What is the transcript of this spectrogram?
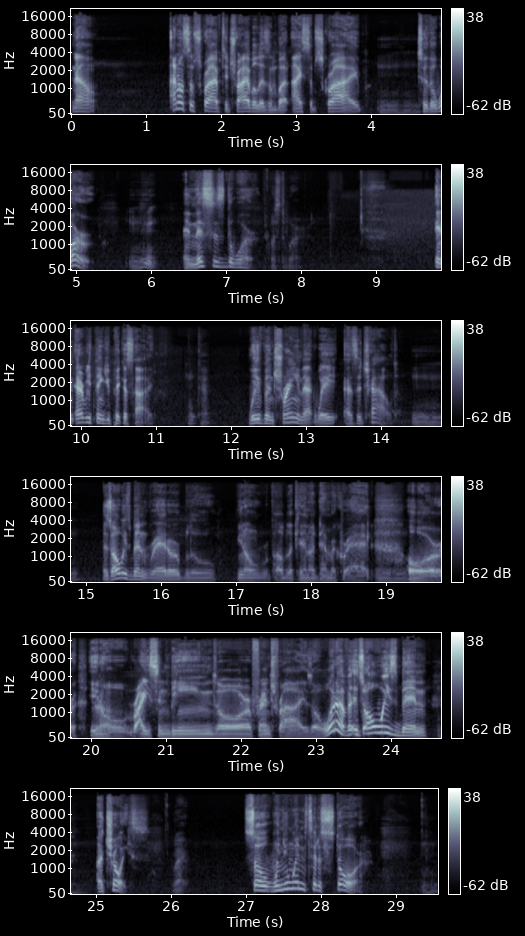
Now, I don't subscribe to tribalism, but I subscribe Mm-hmm. to the word, Mm-hmm. and this is the word. What's the word? In everything, you pick a side. Okay. We've been trained that way as a child. Mm-hmm. There's always been red or blue, you know, Republican or Democrat, Mm-hmm. or you know, rice and beans or French fries or whatever. It's always been a choice. Right. So when you went into the store, Mhm.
